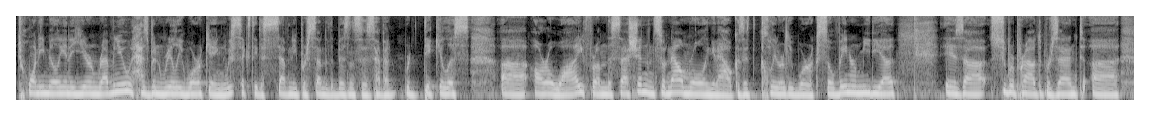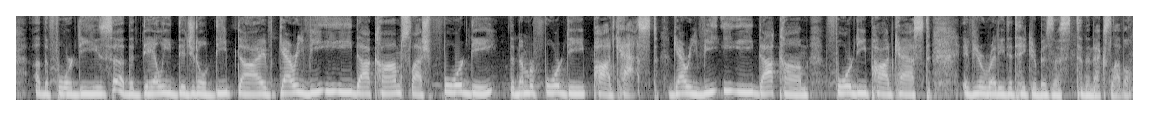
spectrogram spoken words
20 million a year in revenue has been really working. We 60 to 70% of the businesses have had ridiculous uh, ROI from the session. And so now I'm rolling it out because it clearly works. So VaynerMedia is uh, super proud to present uh, uh, the 4Ds, uh, the daily digital deep dive, garyvee.com slash 4D, the number 4D podcast. garyvee.com 4D podcast if you're ready to take your business to the next level.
